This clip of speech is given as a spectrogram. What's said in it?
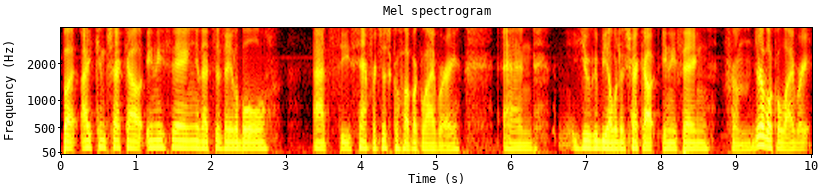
But I can check out anything that's available at the San Francisco Public Library, and you could be able to check out anything from your local library,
